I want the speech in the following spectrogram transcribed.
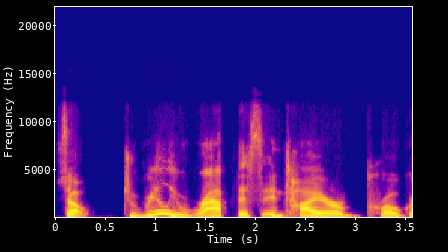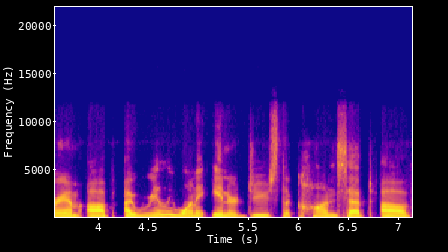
So, to really wrap this entire program up, I really want to introduce the concept of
